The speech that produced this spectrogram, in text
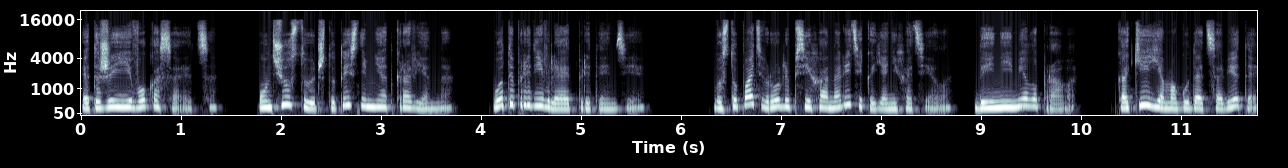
Это же и его касается. Он чувствует, что ты с ним не откровенна. Вот и предъявляет претензии. Выступать в роли психоаналитика я не хотела, да и не имела права. Какие я могу дать советы,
